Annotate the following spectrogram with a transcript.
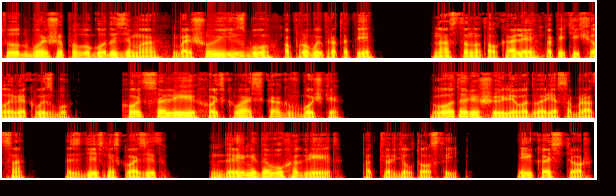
Тут больше полугода зима, большую избу попробуй протопи. Нас-то натолкали по пяти человек в избу. Хоть соли, хоть квась, как в бочке. Вот и решили во дворе собраться. Здесь не сквозит. Да и медовуха греет, подтвердил Толстый. И костер,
